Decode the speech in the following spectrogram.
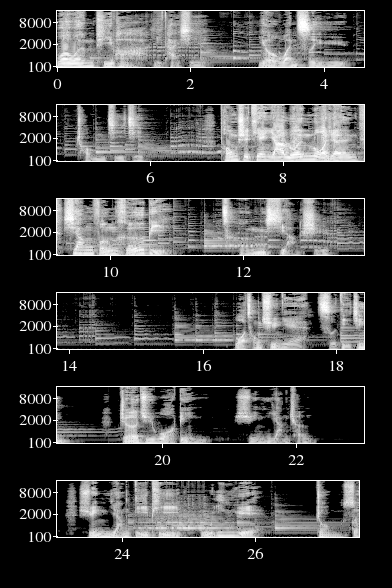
我闻琵琶已叹息，又闻此语重唧唧。同是天涯沦落人，相逢何必曾相识。我从去年辞帝京，谪居卧病浔阳城。浔阳地僻无音乐，终岁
